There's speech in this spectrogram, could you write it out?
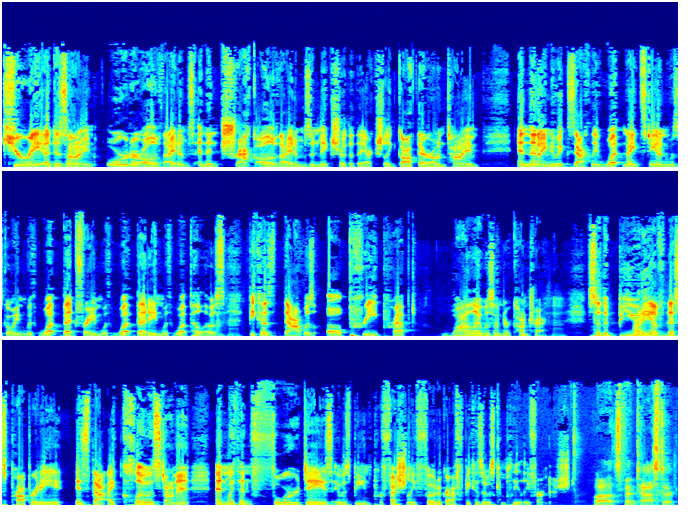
curate a design, order all of the items, and then track all of the items and make sure that they actually got there on time. And then I knew exactly what nightstand was going with what bed frame, with what bedding, with what pillows, mm-hmm. because that was all pre prepped while I was under contract. Mm-hmm. So the beauty right. of this property is that I closed on it and within 4 days it was being professionally photographed because it was completely furnished. Wow, that's fantastic.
